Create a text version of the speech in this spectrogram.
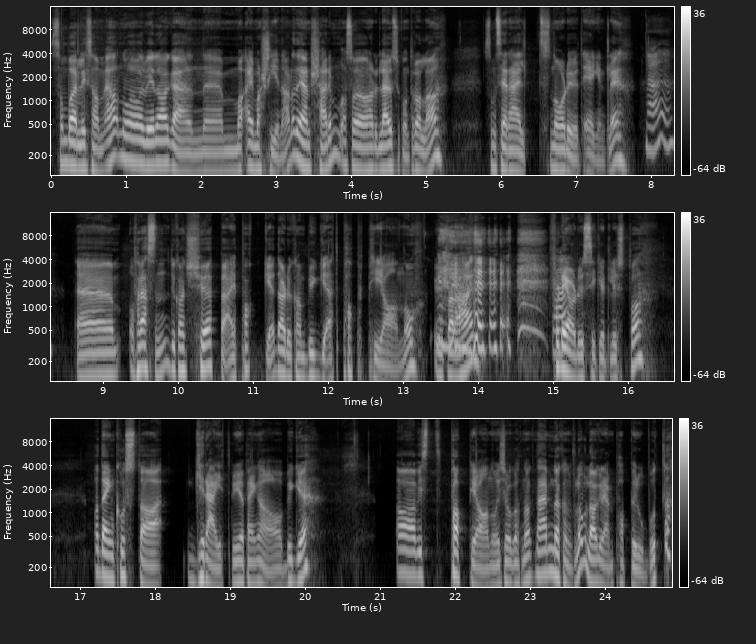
Som bare liksom Ja, nå har vi laga en, en, maskin her, da. Det er en skjerm, og så har du løse kontroller, som ser helt snåle ut, egentlig. Ja, ja. Eh, og forresten, du kan kjøpe ei pakke der du kan bygge et pappiano ut av det her. For det har du sikkert lyst på. Og den kosta greit mye penger å bygge. Og hvis pappiano ikke var godt nok, nei, men da kan du få lov å lage deg en papprobot, da.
